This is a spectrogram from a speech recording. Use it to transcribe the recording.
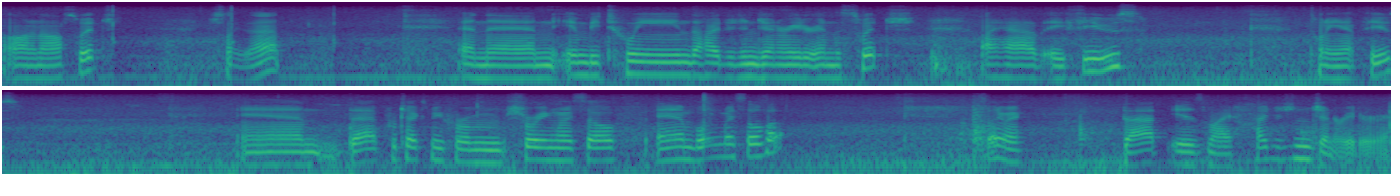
on and off switch, just like that. And then in between the hydrogen generator and the switch, I have a fuse, 20 amp fuse, and that protects me from shorting myself and blowing myself up. So anyway, that is my hydrogen generator.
